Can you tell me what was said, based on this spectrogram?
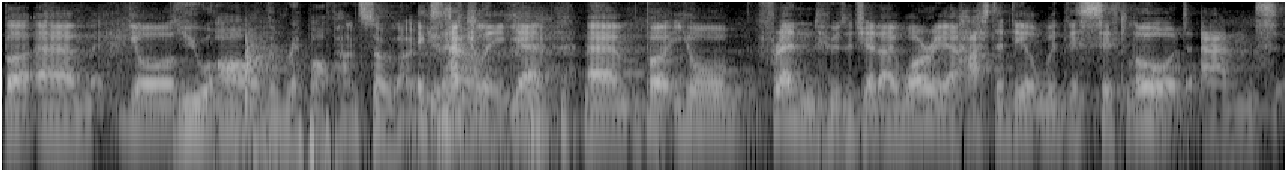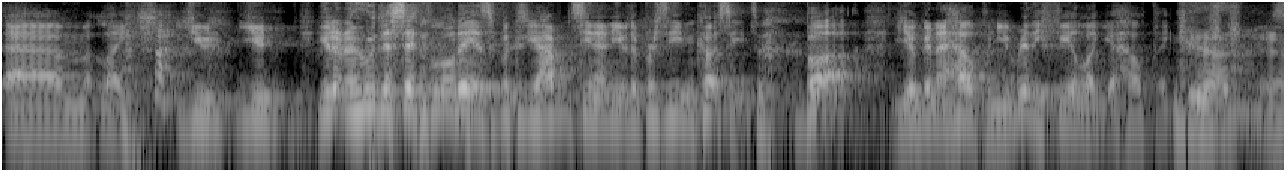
But um, you're You are the rip-off Han Solo. Exactly, yeah. Um, but your friend, who's a Jedi warrior, has to deal with this Sith Lord, and um, like you, you, you don't know who the Sith Lord is because you haven't seen any of the preceding cutscenes. But you're gonna help, and you really feel like you're helping. Yeah, yeah.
